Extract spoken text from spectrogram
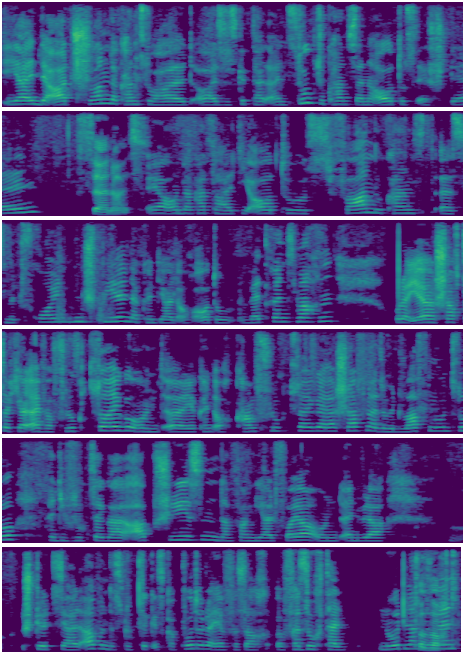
Ja, in der Art schon. Da kannst du halt, also es gibt halt einen Zug, du kannst deine Autos erstellen. Sehr nice. Ja, und dann kannst du halt die Autos fahren. Du kannst es mit Freunden spielen. Da könnt ihr halt auch Auto-Wettrenns machen. Oder ihr schafft euch halt einfach Flugzeuge und äh, ihr könnt auch Kampfflugzeuge erschaffen, also mit Waffen und so. Könnt die Flugzeuge halt abschießen, dann fangen die halt Feuer und entweder stürzt ihr halt ab und das Flugzeug ist kaputt oder ihr versuch, äh, versucht halt Notlandungen. Versagt.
